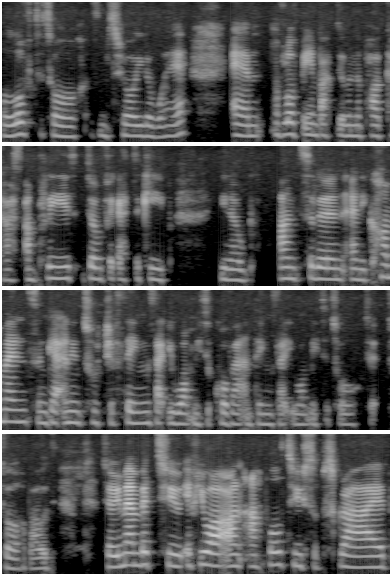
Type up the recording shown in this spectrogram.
I love to talk, as I'm sure you're aware. Um, I've loved being back doing the podcast. And please don't forget to keep, you know, answering any comments and getting in touch of things that you want me to cover and things that you want me to talk to talk about. So remember to, if you are on Apple, to subscribe,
